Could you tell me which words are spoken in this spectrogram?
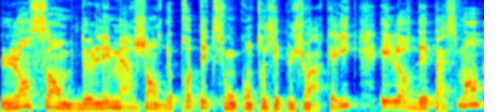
l'ensemble de l'émergence de protection contre ces pulsions archaïques et leur dépassement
